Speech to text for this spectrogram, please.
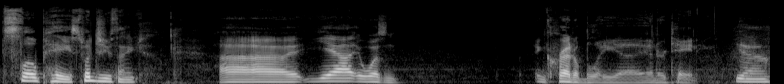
slow paced. What did you think? Uh, yeah, it wasn't incredibly uh, entertaining. Yeah,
